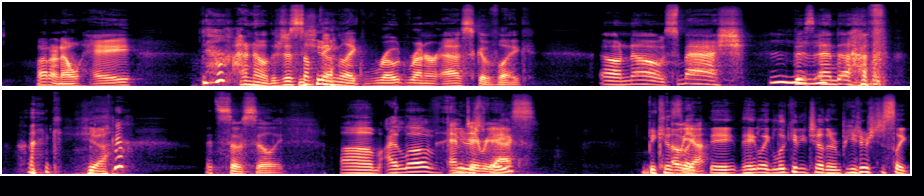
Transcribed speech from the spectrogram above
I don't know hay. I don't know. There's just something Yeah. like Roadrunner esque of like, oh no, smash this end up. like Yeah. it's so silly. Um, I love MJ Peter's reacts. face because Oh, like yeah? they they like look at each other and Peter's just like,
